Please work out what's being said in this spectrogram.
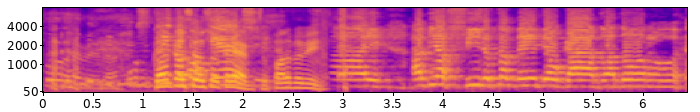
Porra, velho. uns Qual que é o 30 seu, seu crédito? Fala pra mim. Ai, a minha filha também, Delgado, adoro.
